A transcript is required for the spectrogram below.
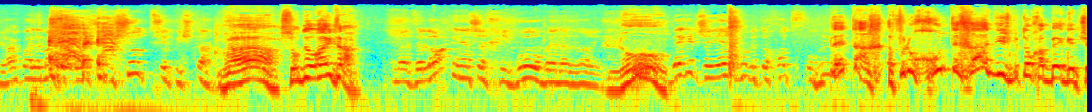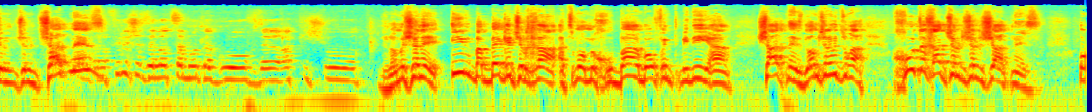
שרק בא למעלה יש קישוט של פשטן. אה, אסור דאורייתא. זאת אומרת, זה לא רק עניין של חיבור בין הדברים. לא. בגד שיש בו בתוכו תפורים, בטח, אפילו חוט אחד יש בתוך הבגד של, של שטנז, אפילו שזה לא צמוד לגוף, זה רק קישוט. זה לא משנה. אם בבגד שלך עצמו מחובר באופן תמידי השטנז, לא משנה בצורה, חוט אחד של, של שטנז, או,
